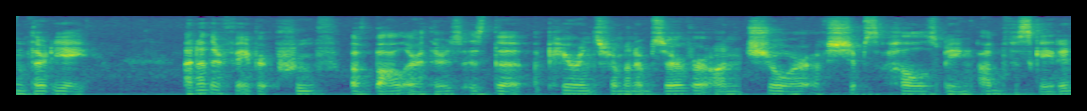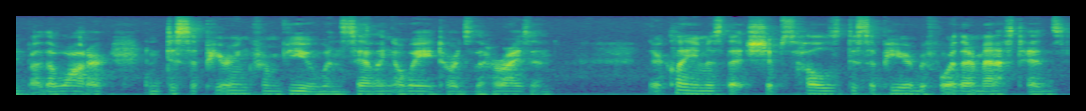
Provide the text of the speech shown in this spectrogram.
138. Another favorite proof of ball earthers is the appearance from an observer on shore of ships' hulls being obfuscated by the water and disappearing from view when sailing away towards the horizon. Their claim is that ships' hulls disappear before their mastheads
